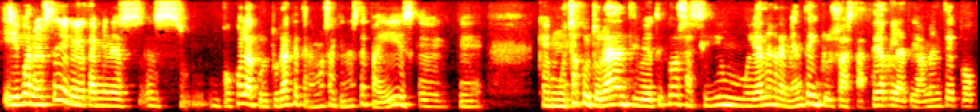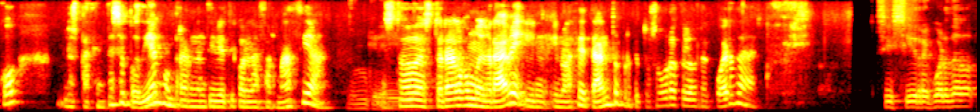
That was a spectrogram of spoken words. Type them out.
Y bueno, esto yo creo que también es, es, un poco la cultura que tenemos aquí en este país, que, que, hay mucha cultura de antibióticos así muy alegremente, incluso hasta hace relativamente poco, los pacientes se podían comprar un antibiótico en la farmacia. Esto, esto era algo muy grave y, y no hace tanto, porque tú seguro que lo recuerdas. Sí, sí, recuerdo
